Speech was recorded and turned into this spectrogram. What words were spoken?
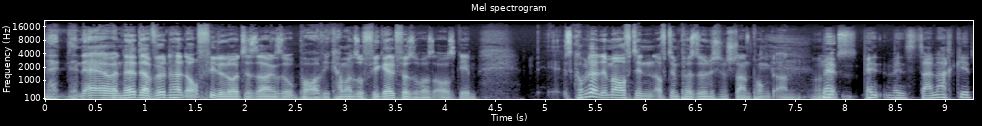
Ne, ne, aber ne, da würden halt auch viele Leute sagen so, boah, wie kann man so viel Geld für sowas ausgeben? Es kommt halt immer auf den, auf den persönlichen Standpunkt an. Und Wenn es danach geht,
